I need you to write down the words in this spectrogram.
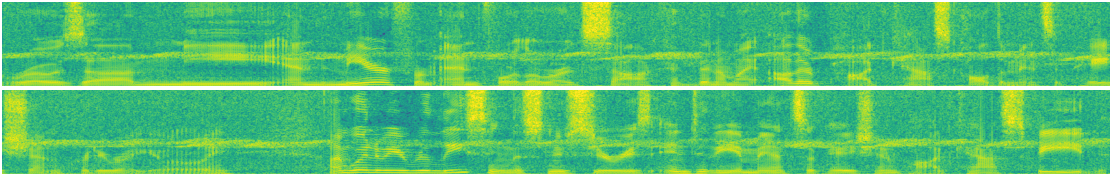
Rosa, me, and Mir from Enfodorod Sock have been on my other podcast called Emancipation pretty regularly, I'm going to be releasing this new series into the Emancipation podcast feed.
